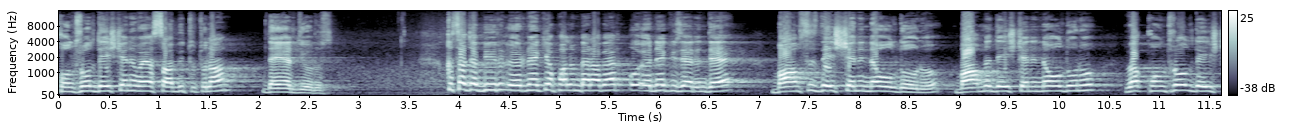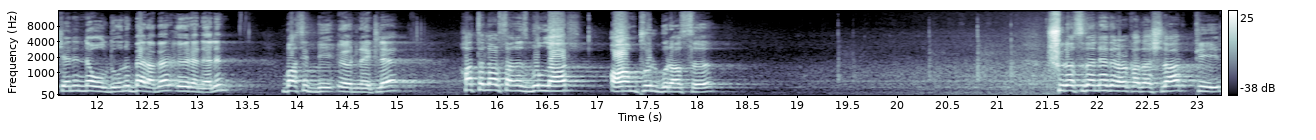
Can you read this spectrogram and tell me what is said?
kontrol değişkeni veya sabit tutulan değer diyoruz. Kısaca bir örnek yapalım beraber. O örnek üzerinde bağımsız değişkenin ne olduğunu, bağımlı değişkenin ne olduğunu ve kontrol değişkenin ne olduğunu beraber öğrenelim. Basit bir örnekle. Hatırlarsanız bunlar ampul burası. Şurası da nedir arkadaşlar? Pil.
